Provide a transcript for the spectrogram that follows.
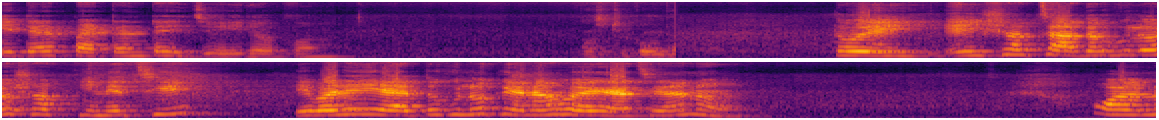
এটার প্যাটার্নটা এই যে এইরকম। তো এই এই সব চাদরগুলো সব কিনেছি। এবারে এই এতগুলো কেনা হয়ে গেছে জানো? অন্য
